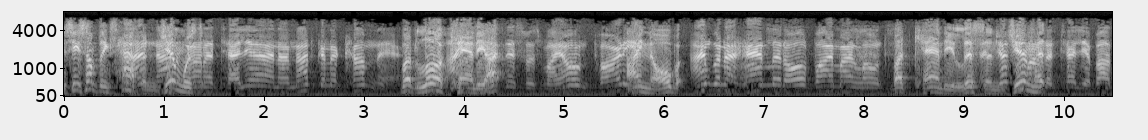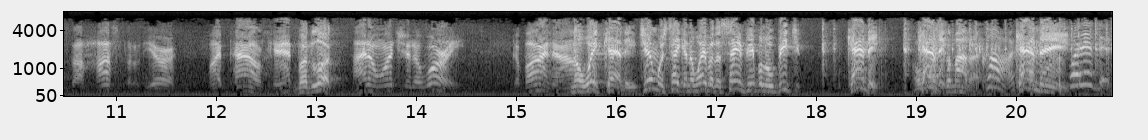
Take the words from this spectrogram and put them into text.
You see, something's happened. Jim was. I'm not going to tell you, and I'm not going to come there. But look, Candy, I I. this was my own party. I know, but. I'm going to handle it all by my lonesome. But, Candy, listen. I just Jim wanted had. to tell you about the hospital. You're my pal, Kent. But look. I don't want you to worry. Goodbye now. No, wait, Candy. Jim was taken away by the same people who beat you. Candy! Oh, Candy! what's the matter? Clark. Candy! What is it?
